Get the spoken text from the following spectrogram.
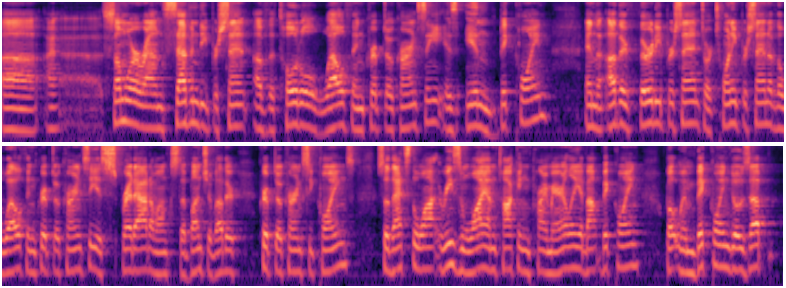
uh, uh, somewhere around 70% of the total wealth in cryptocurrency is in Bitcoin, and the other 30% or 20% of the wealth in cryptocurrency is spread out amongst a bunch of other cryptocurrency coins. So that's the why, reason why I'm talking primarily about Bitcoin. But when Bitcoin goes up,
